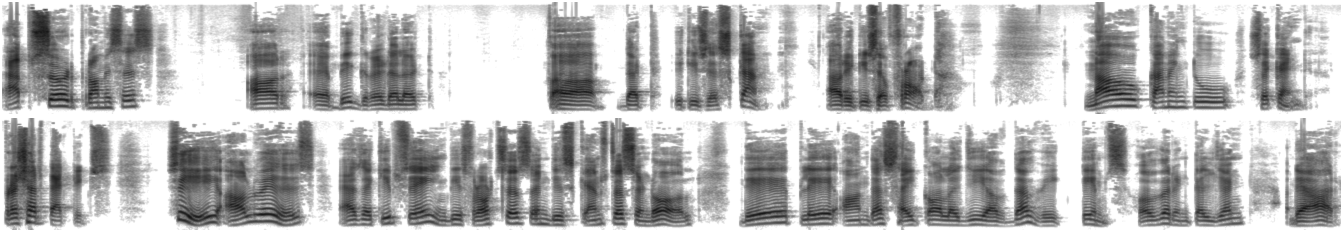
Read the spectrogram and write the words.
absurd promises are a big red alert uh, that it is a scam or it is a fraud. Now, coming to second, pressure tactics. See, always, as I keep saying, these fraudsters and these scamsters and all, they play on the psychology of the victims, however intelligent they are,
